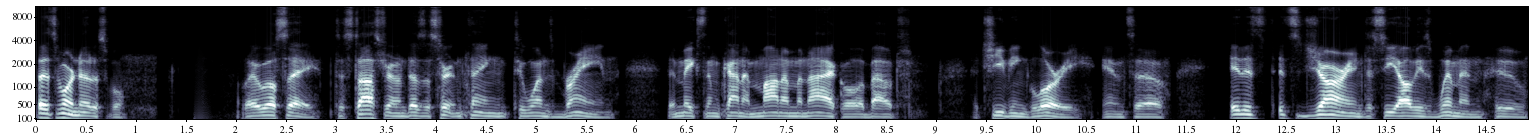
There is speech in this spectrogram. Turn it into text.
but it's more noticeable. Although I will say, testosterone does a certain thing to one's brain that makes them kind of monomaniacal about achieving glory, and so it is it's jarring to see all these women who,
